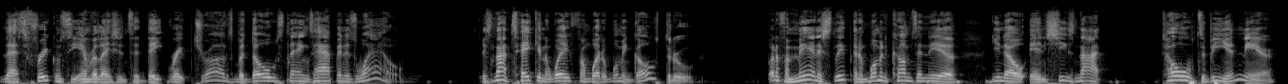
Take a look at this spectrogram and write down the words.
less frequency in relation to date rape drugs, but those things happen as well. It's not taken away from what a woman goes through. But if a man is asleep and a woman comes in there, you know, and she's not told to be in there,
